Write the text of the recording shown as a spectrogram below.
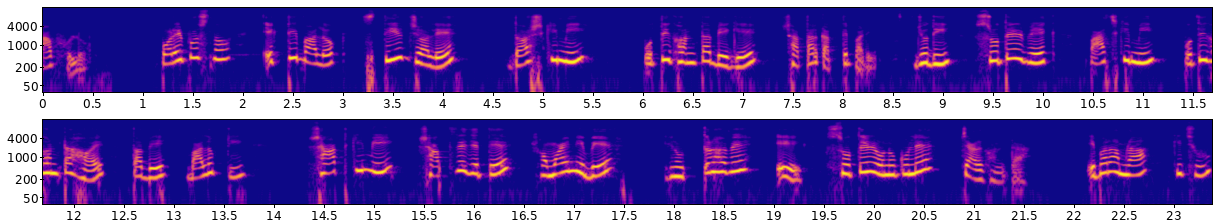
লাভ হলো। পরের প্রশ্ন, একটি বালক স্থির জলে দশ কিমি প্রতি ঘণ্টা বেগে সাঁতার কাটতে পারে। যদি স্রোতের বেগ পাঁচ কিমি প্রতি ঘণ্টা হয়, তবে বালকটি ষাট কিমি সাঁতরে যেতে সময় নেবে। এখানে উত্তর হবে এ, স্রোতের অনুকূলে চার ঘণ্টা। এবার আমরা কিছু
